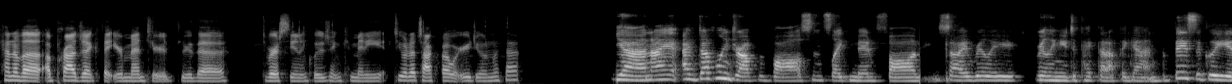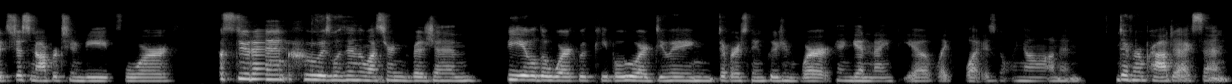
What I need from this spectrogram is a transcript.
kind of a, a project that you're mentored through the Diversity and Inclusion Committee. Do you want to talk about what you're doing with that? Yeah, and I I've definitely dropped the ball since like mid fall. So I really really need to pick that up again. But basically it's just an opportunity for a student who is within the Western Division be able to work with people who are doing diversity inclusion work and get an idea of like what is going on and different projects and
